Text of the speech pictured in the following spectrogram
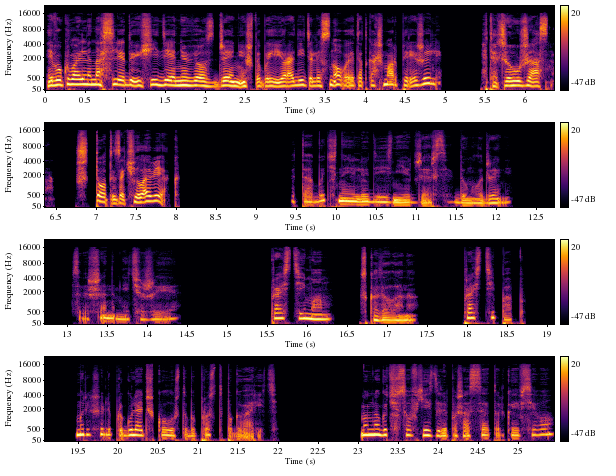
и буквально на следующий день увез Дженни, чтобы ее родители снова этот кошмар пережили? Это же ужасно. Что ты за человек? Это обычные люди из Нью-Джерси, думала Дженни. Совершенно мне чужие. Прости, мам, сказала она. Прости, пап. Мы решили прогулять школу, чтобы просто поговорить. Мы много часов ездили по шоссе только и всего.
